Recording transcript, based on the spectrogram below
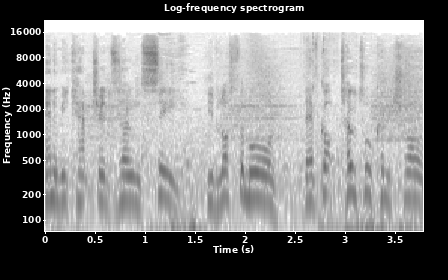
Enemy captured Zone C. You've lost them all. They've got total control.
